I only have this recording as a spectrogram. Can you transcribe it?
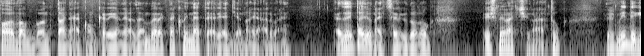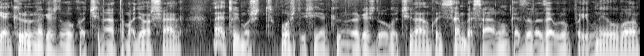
falvakban, tanyákon kell élni az embereknek, hogy ne terjedjen a járvány. Ez egy nagyon egyszerű dolog, és mi megcsináltuk. És mindig ilyen különleges dolgokat csinált a magyarság. Lehet, hogy most, most is ilyen különleges dolgot csinálunk, hogy szembeszállunk ezzel az Európai Unióval,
